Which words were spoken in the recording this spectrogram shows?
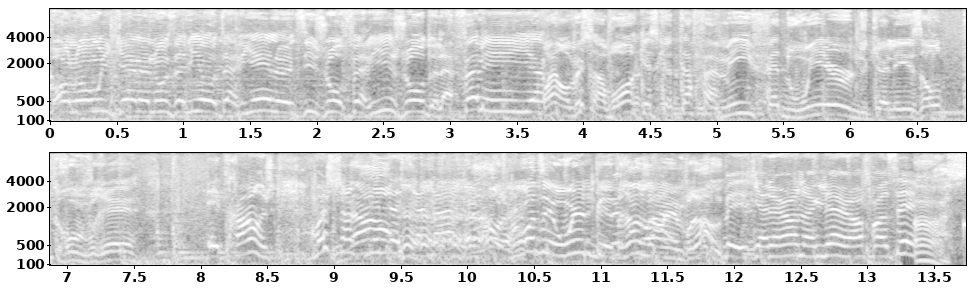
bon long week-end à nos amis ontariens. Lundi, jour férié, jour de la famille. Ouais, on veut savoir qu'est-ce que ta famille fait de weird que les autres trouveraient. Étrange. Moi, je Non, l'hymne national. non, je peux pas dire weird et étrange en même phrase. Mais il y en a un en anglais, un en français. Ah, c'est-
